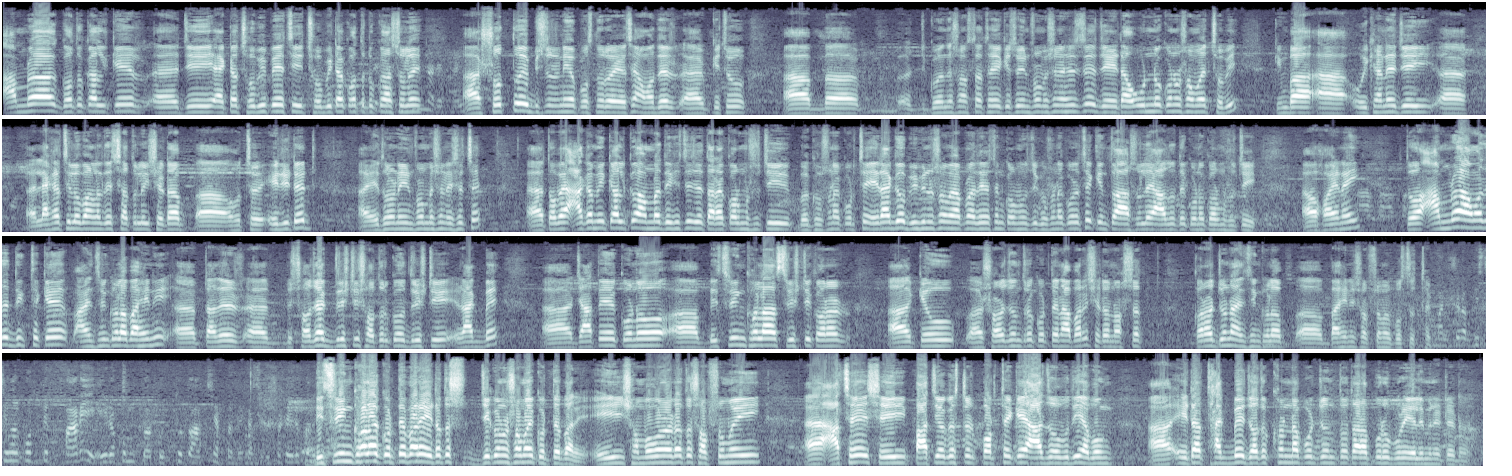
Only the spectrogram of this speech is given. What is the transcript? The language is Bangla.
আমরা গতকালকের যে একটা ছবি পেয়েছি, ছবিটা কতটুকু আসলে সত্য এই বিষয়টা নিয়ে প্রশ্ন রয়ে গেছে। আমাদের কিছু গোয়েন্দা সংস্থা থেকে কিছু ইনফরমেশন এসেছে যে এটা অন্য কোনো সময়ের ছবি কিংবা ওইখানে যেই লেখা ছিল বাংলাদেশ ছাত্রলীগ, সেটা হচ্ছে এডিটেড এ ধরনের ইনফরমেশন এসেছে। তবে আগামীকালকেও আমরা দেখেছি যে তারা কর্মসূচি ঘোষণা করছে। এর আগেও বিভিন্ন সময় আপনারা দেখেছেন কর্মসূচি ঘোষণা করেছে, কিন্তু আসলে আদতে কোনো কর্মসূচি হয় নাই। তো আমরা আমাদের দিক থেকে আইনশৃঙ্খলা বাহিনী তাদের সজাগ দৃষ্টি সতর্ক দৃষ্টি রাখবে যাতে কোনো বিশৃঙ্খলা সৃষ্টি করার কেউ ষড়যন্ত্র করতে না পারে সেটা নস্বাত করার জন্য আইনশৃঙ্খলা আহ, বাহিনী সবসময় প্রস্তুত থাকবে। বিশৃঙ্খল করতে পারে এটা তো যে কোনো সময় করতে পারে। এই সম্ভাবনাটা তো সবসময়ই আছে সেই পাঁচই অগস্টের পর থেকে আজ অবধি এবং এটা থাকবে যতক্ষণ না পর্যন্ত তারা পুরোপুরি এলিমিনেটেড হয়।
